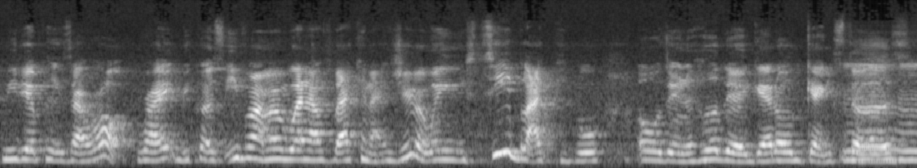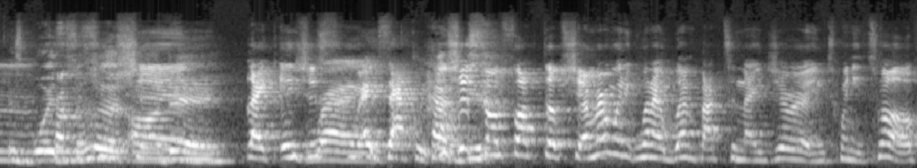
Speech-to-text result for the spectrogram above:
media plays that role, right? Because even I remember when I was back in Nigeria, when you see black people, oh, they're in the hood, they're ghetto gangsters, mm-hmm. it's boys in the hood all day. Like it's just Right. exactly. It's just you- some fucked up shit. I remember when, when I went back to Nigeria in 2012.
